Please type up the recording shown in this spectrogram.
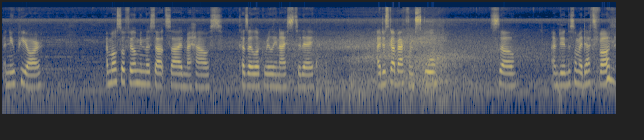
a new PR. I'm also filming this outside my house because I look really nice today. I just got back from school, so I'm doing this on my dad's phone.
